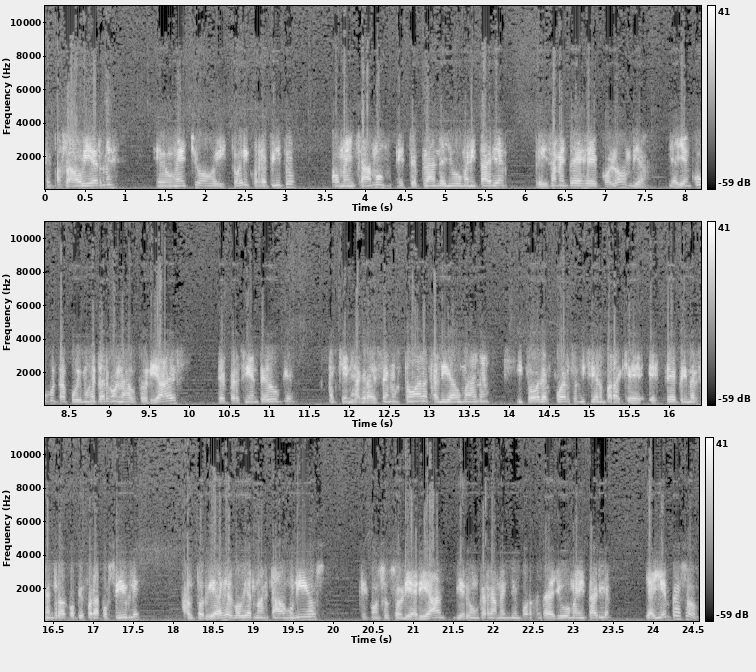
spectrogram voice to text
El pasado viernes, es un hecho histórico, repito, comenzamos este plan de ayuda humanitaria precisamente desde Colombia y allá en Cúcuta pudimos estar con las autoridades del presidente Duque, a quienes agradecemos toda la calidad humana y todo el esfuerzo que hicieron para que este primer centro de acopio fuera posible. Autoridades del gobierno de Estados Unidos, que con su solidaridad dieron un cargamento importante de ayuda humanitaria. Y ahí empezó,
